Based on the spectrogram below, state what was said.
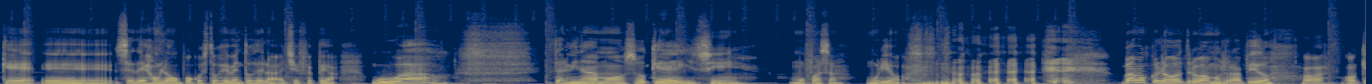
que eh, se deje a un lado un poco estos eventos de la HFPA. ¡Wow! Terminamos, ok, sí. Mufasa murió. vamos con lo otro, vamos rápido. Ah, ok.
